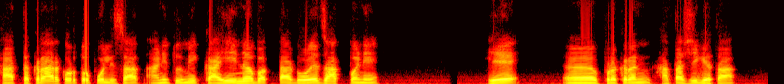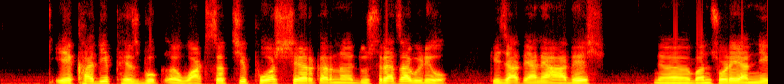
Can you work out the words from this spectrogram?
हा तक्रार करतो पोलिसात आणि तुम्ही काही न बघता डोळेझाकपणे हे प्रकरण हाताशी घेता. एखादी फेसबुक व्हॉट्सअपची पोस्ट शेअर करणं दुसऱ्याचा व्हिडिओ की ज्यात याने आदेश बनसोडे यांनी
